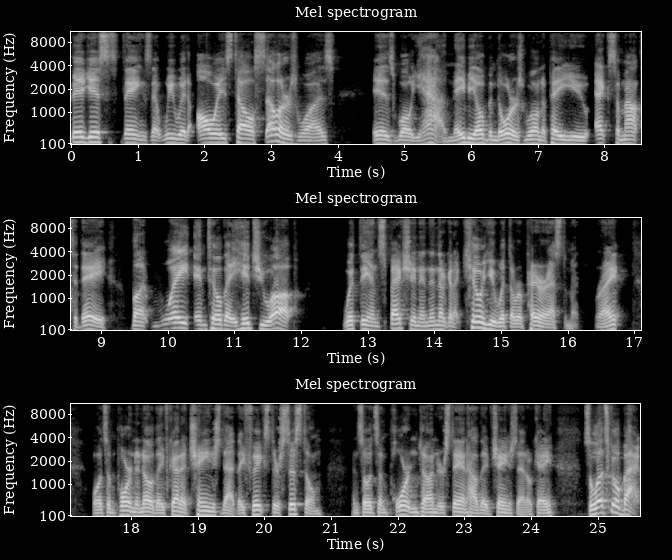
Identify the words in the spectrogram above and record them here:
biggest things that we would always tell sellers was is well yeah maybe Opendoor is willing to pay you x amount today but wait until they hit you up with the inspection and then they're going to kill you with the repair estimate right well it's important to know they've kind of changed that they fixed their system and so it's important to understand how they've changed that. Okay. So let's go back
